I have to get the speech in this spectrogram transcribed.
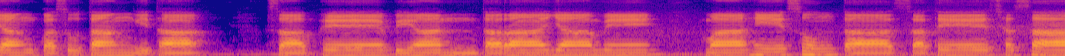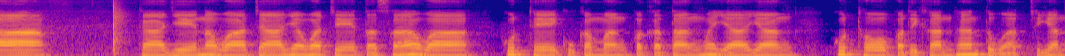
ญังปสุตังอิทาสัพเพปิอันตรายาเม มาหิสุงตาสเตชะสากาเยนวาจายวเจตสาวา พุทเทกุกมังปะกตังมยายังพุทโธปฏิคันหันตุอัจฉยัน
